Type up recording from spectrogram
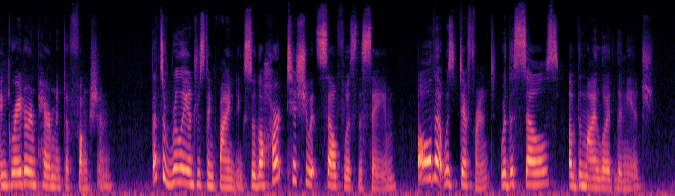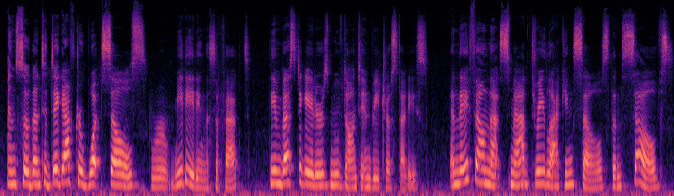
and greater impairment of function. That's a really interesting finding. So the heart tissue itself was the same. All that was different were the cells of the myeloid lineage. And so then to dig after what cells were mediating this effect, the investigators moved on to in vitro studies. And they found that SMAD3 lacking cells themselves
